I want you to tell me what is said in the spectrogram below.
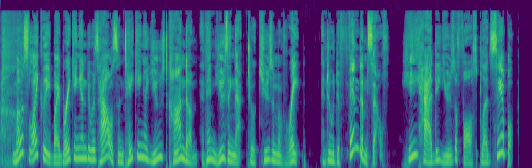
Most likely by breaking into his house and taking a used condom and then using that to accuse him of rape. And to defend himself, he had to use a false blood sample.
